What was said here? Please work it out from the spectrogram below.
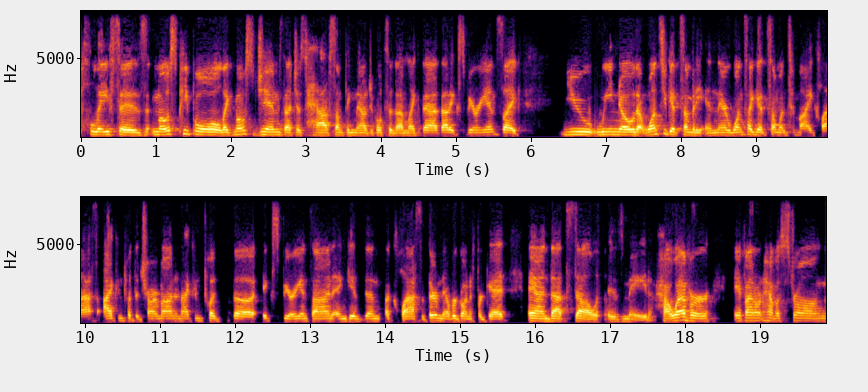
places, most people, like most gyms that just have something magical to them, like that, that experience, like you we know that once you get somebody in there once i get someone to my class i can put the charm on and i can put the experience on and give them a class that they're never going to forget and that sell is made. However if i don't have a strong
